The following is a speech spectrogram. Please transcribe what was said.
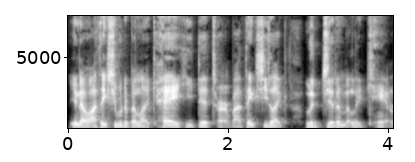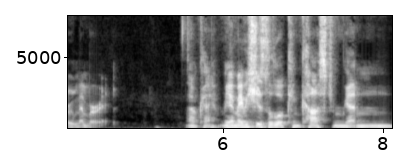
You know, I think she would have been like, hey, he did turn, but I think she like legitimately can't remember it. Okay, yeah, maybe she's a little concussed from getting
